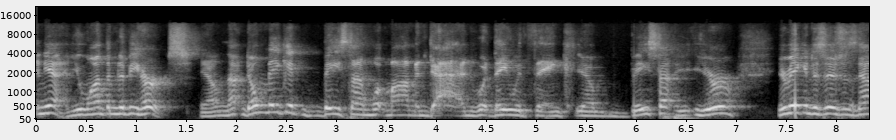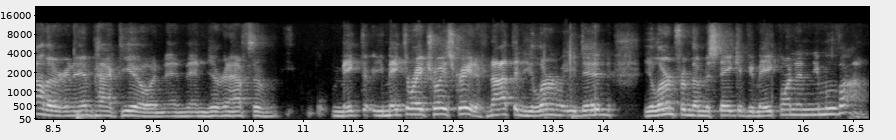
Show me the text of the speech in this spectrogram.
and yeah, you want them to be hers, you know, not, don't make it based on what mom and dad, what they would think, you know, based on you're, you're making decisions now that are going to impact you and, and, and you're going to have to make the, you make the right choice great. If not then you learn what you did you learn from the mistake if you make one and you move on.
